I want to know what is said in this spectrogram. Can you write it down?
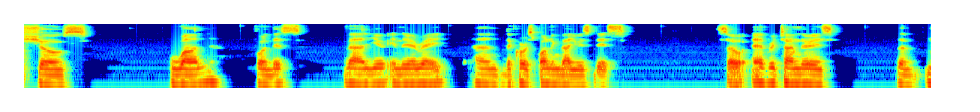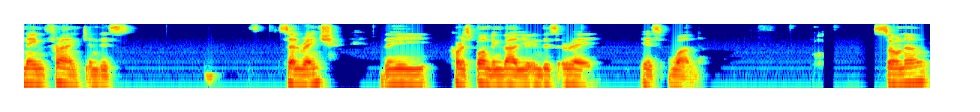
shows 1 for this value in the array and the corresponding value is this. So every time there is the name Frank in this cell range, the corresponding value in this array is 1. So now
